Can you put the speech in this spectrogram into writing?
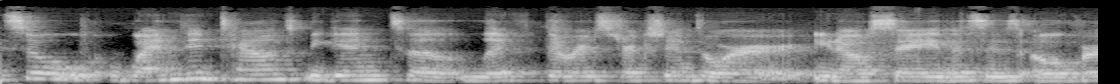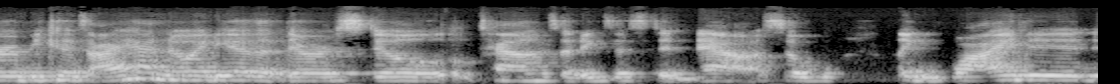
so when did towns begin to lift the restrictions or, you know, say this is over? Because I had no idea that there were still towns that existed now. So like why did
